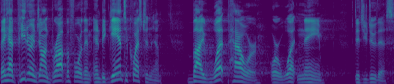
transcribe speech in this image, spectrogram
They had Peter and John brought before them and began to question them By what power or what name did you do this?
